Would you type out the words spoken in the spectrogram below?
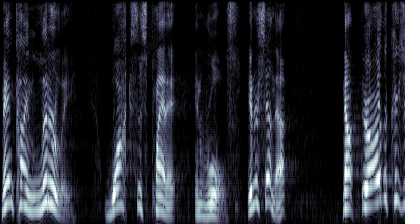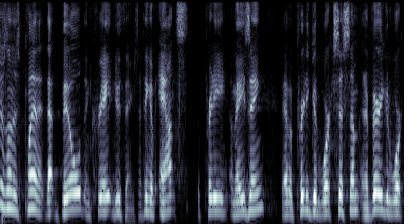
Mankind literally walks this planet in rules. You understand that? Now, there are other creatures on this planet that build and create and do things. I think of ants, they're pretty amazing. They have a pretty good work system and a very good work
